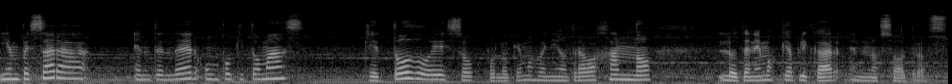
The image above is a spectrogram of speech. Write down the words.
y empezar a entender un poquito más que todo eso, por lo que hemos venido trabajando, lo tenemos que aplicar en nosotros.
